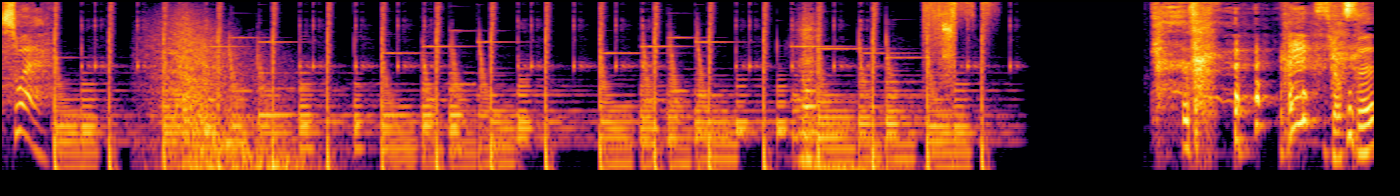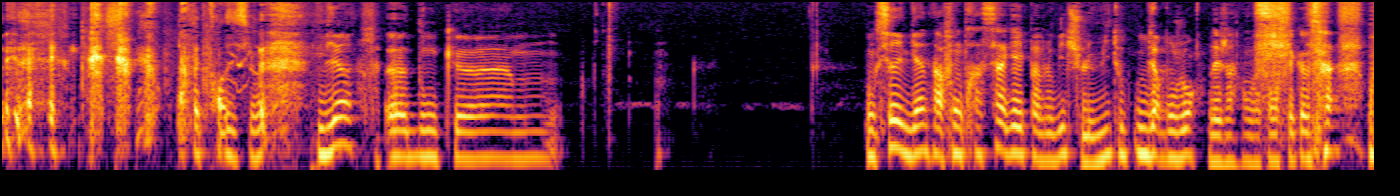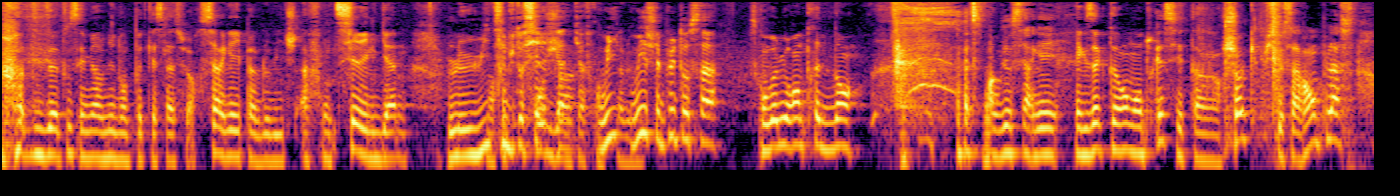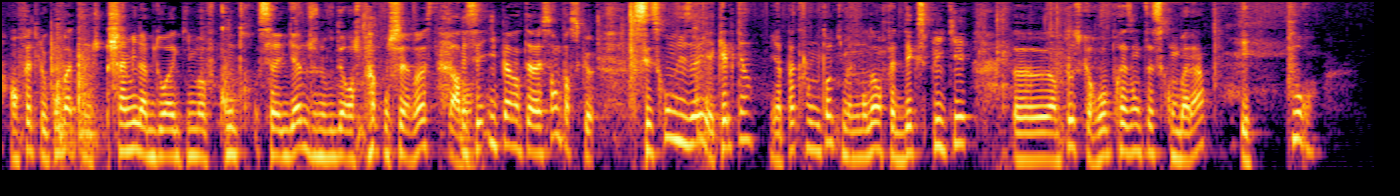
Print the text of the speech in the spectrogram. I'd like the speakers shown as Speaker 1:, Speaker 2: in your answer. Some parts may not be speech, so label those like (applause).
Speaker 1: Soit. (laughs)
Speaker 2: Sur ce, (laughs) parfaite transition. Bien, euh, donc, euh, donc Cyril Gann affrontera Sergei Pavlovitch le 8 août. Bien bonjour déjà, on va commencer comme ça. (laughs) Bonjour à toutes et à tous et bienvenue dans le podcast La Sueur. Sergei Pavlovitch affronte Cyril Gann le 8
Speaker 3: Non,
Speaker 2: août.
Speaker 3: c'est plutôt Cyril
Speaker 2: prochain.
Speaker 3: Gann qui affronte
Speaker 2: Oui,
Speaker 3: Pavlovitch.
Speaker 2: oui, c'est plutôt ça. Parce qu'on va lui rentrer dedans. (laughs)
Speaker 3: Mon vieux Sergei.
Speaker 2: Exactement, mais en tout cas c'est un choc puisque ça remplace en fait le combat contre Shamil Abdouragimov contre Cyril Gann. Je ne vous dérange pas mon cher Rust,
Speaker 3: Pardon.
Speaker 2: mais c'est hyper intéressant parce que c'est ce qu'on disait. Il y a quelqu'un, il n'y a pas très longtemps, qui m'a demandé en fait d'expliquer euh, un peu ce que représentait ce combat-là. Et pour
